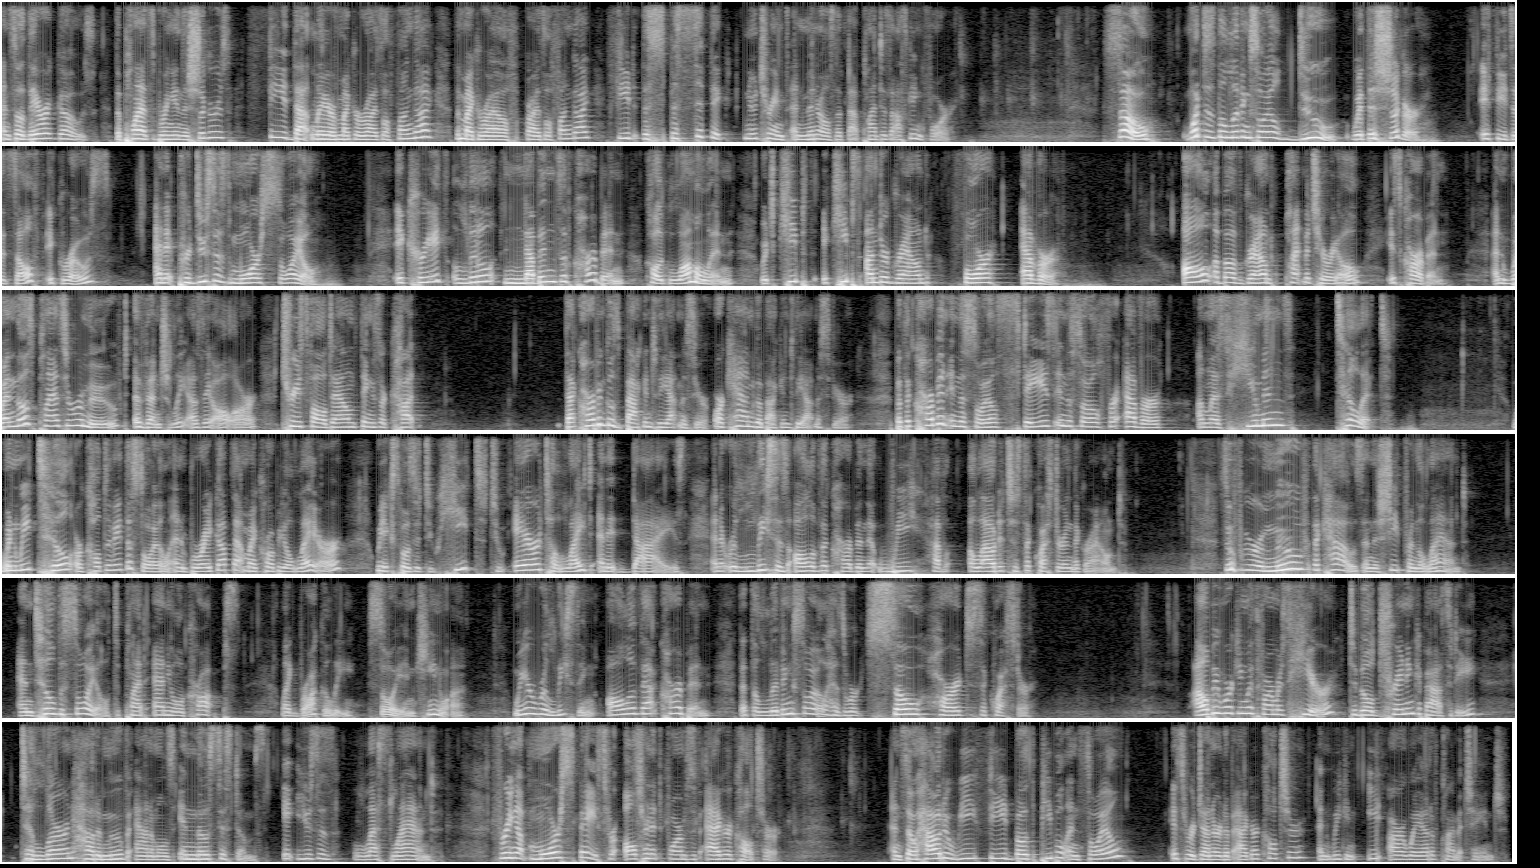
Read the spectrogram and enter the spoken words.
And so there it goes. The plants bring in the sugars, feed that layer of mycorrhizal fungi. The mycorrhizal fungi feed the specific nutrients and minerals that that plant is asking for. So what does the living soil do with this sugar? It feeds itself, it grows, and it produces more soil. It creates little nubbins of carbon called glomalin, which keeps, it keeps underground forever. All above ground plant material is carbon. And when those plants are removed, eventually, as they all are, trees fall down, things are cut, that carbon goes back into the atmosphere, or can go back into the atmosphere. But the carbon in the soil stays in the soil forever unless humans till it. When we till or cultivate the soil and break up that microbial layer, we expose it to heat, to air, to light, and it dies. And it releases all of the carbon that we have allowed it to sequester in the ground. So if we remove the cows and the sheep from the land and till the soil to plant annual crops like broccoli, soy, and quinoa, we are releasing all of that carbon that the living soil has worked so hard to sequester. I'll be working with farmers here to build training capacity to learn how to move animals in those systems. It uses less land, freeing up more space for alternate forms of agriculture. And so how do we feed both people and soil? It's regenerative agriculture, and we can eat our way out of climate change.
